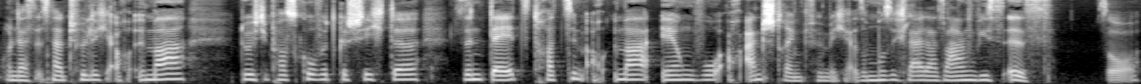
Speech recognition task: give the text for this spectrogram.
Und das ist natürlich auch immer durch die Post-Covid-Geschichte sind Dates trotzdem auch immer irgendwo auch anstrengend für mich. Also muss ich leider sagen, wie es ist. So.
